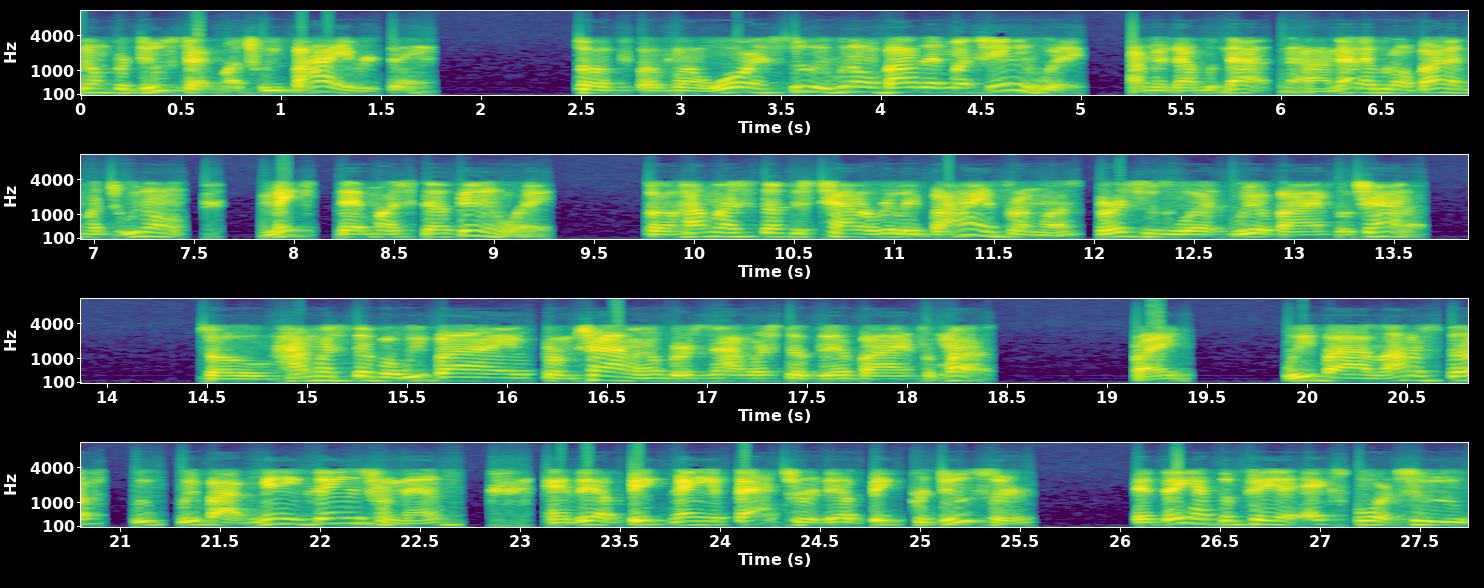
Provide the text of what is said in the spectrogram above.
don't produce that much. We buy everything. So if, if a war ensues, we don't buy that much anyway. I mean, not not not that we don't buy that much, we don't make that much stuff anyway. So how much stuff is China really buying from us versus what we're buying from China? So how much stuff are we buying from China versus how much stuff they're buying from us? Right? We buy a lot of stuff. We, buy many things from them, and they're a big manufacturer. They're a big producer. If they have to pay an export to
